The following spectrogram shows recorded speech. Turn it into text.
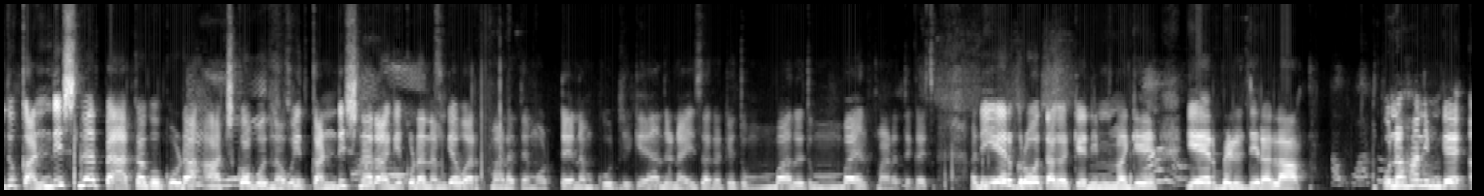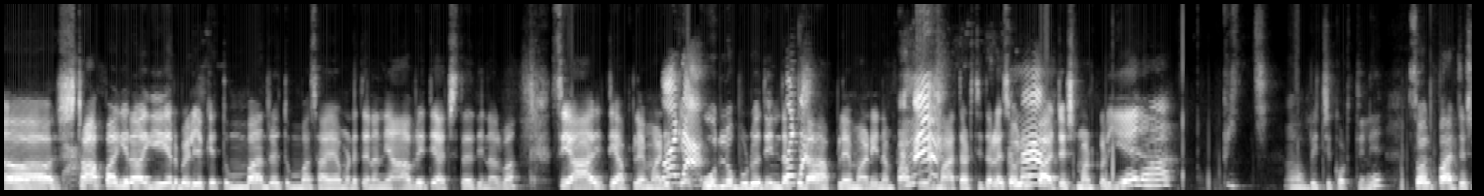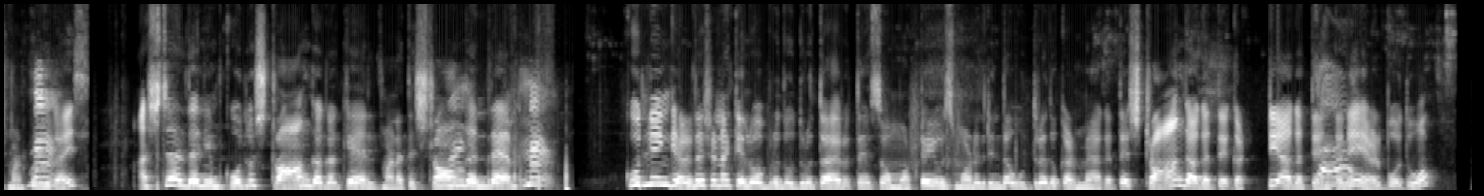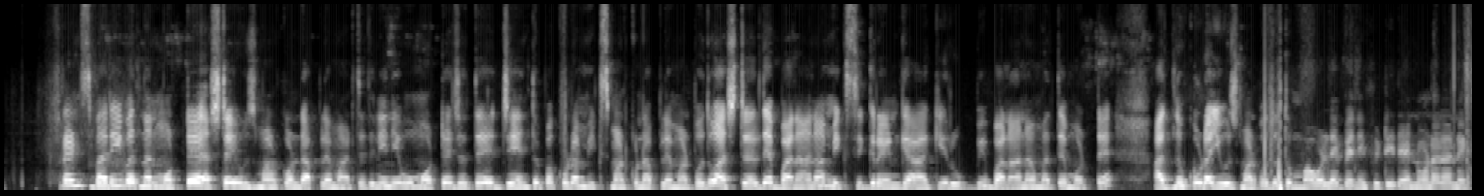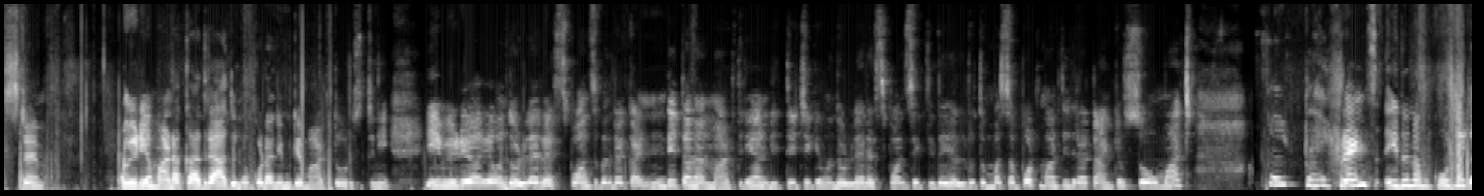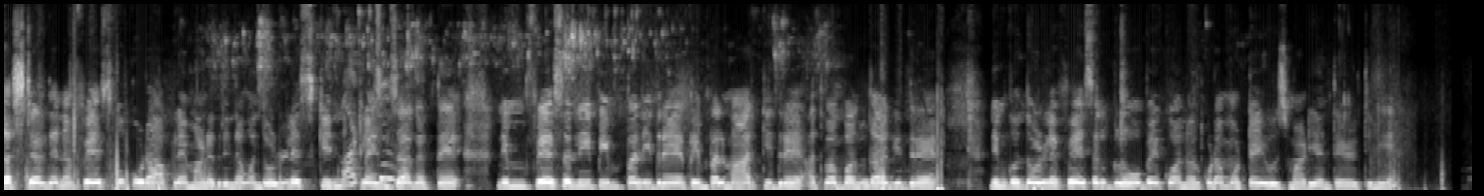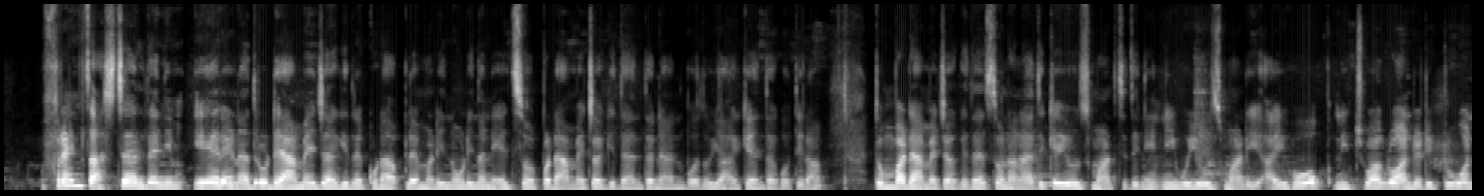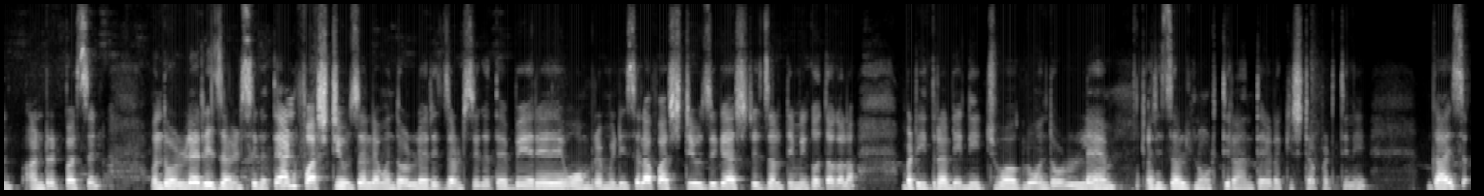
ಇದು ಕಂಡೀಷ್ನರ್ ಪ್ಯಾಕ್ ಆಗು ಕೂಡ ಹಚ್ಕೋಬೋದು ನಾವು. ಇದು ಕಂಡೀಷ್ನರ್ ಆಗಿ ಕೂಡ ನಮಗೆ ವರ್ಕ್ ಮಾಡುತ್ತೆ ಮೊಟ್ಟೆ ನಮ್ಮ ಕೂದಲಿಗೆ. ಅಂದರೆ ನೈಸ್ ಆಗೋಕ್ಕೆ ತುಂಬ, ಅಂದರೆ ತುಂಬ ಹೆಲ್ಪ್ ಮಾಡುತ್ತೆ ಗೈಸ್ ಆ್ಯಂಡ್ ಏರ್ ಗ್ರೋತ್ ಆಗೋಕ್ಕೆ ನಿಮಗೆ ಏರ್ ಬೆಳೆದಿರಲ್ಲ. ಪುನಃ ನಿಮಗೆ ಸ್ಟಾಪ್ ಆಗಿರೋ ಏರ್ ಬೆಳೆಯೋಕ್ಕೆ ತುಂಬ ಅಂದರೆ ತುಂಬ ಸಹಾಯ ಮಾಡುತ್ತೆ. ನಾನು ಯಾವ ರೀತಿ ಹಚ್ತಾ ಇದ್ದೀನಲ್ವ? ಸಿ ಆ ರೀತಿ ಅಪ್ಲೈ ಮಾಡಿ ಕೂದಲು ಬುಡದಿಂದ ಕೂಡ ಅಪ್ಲೈ ಮಾಡಿ ನಮ್ಮ ಪಾಪ ಮಾತಾಡ್ತಿದ್ದಾಳೆ. ಸ್ವಲ್ಪ ಅಡ್ಜಸ್ಟ್ ಮಾಡ್ಕೊಳ್ಳಿ. ಏನಾ? ಬಿಚ್ಚಿ ಕೊಡ್ತೀನಿ. ಸ್ವಲ್ಪ ಅಡ್ಜಸ್ಟ್ ಮಾಡ್ಕೊಳ್ಳಿ ಗೈಸ್ ಅಷ್ಟೇ ಅಲ್ಲದೆ ನಿಮ್ಮ ಕೂದಲು ಸ್ಟ್ರಾಂಗ್ ಆಗೋಕ್ಕೆ ಹೆಲ್ಪ್ ಮಾಡುತ್ತೆ. ಸ್ಟ್ರಾಂಗ್ ಅಂದರೆ ಕೂದಲು ಹಿಂಗೆ ಎಳ್ದ ತಕ್ಷಣ ಕೆಲವೊಬ್ರದ್ದು ಉದುರುತ್ತಾ ಇರುತ್ತೆ. ಸೊ ಮೊಟ್ಟೆ ಯೂಸ್ ಮಾಡೋದ್ರಿಂದ ಉದ್ರೋದು ಕಡಿಮೆ ಆಗುತ್ತೆ ಸ್ಟ್ರಾಂಗ್ ಆಗುತ್ತೆ, ಗಟ್ಟಿ ಆಗುತ್ತೆ ಅಂತಲೇ ಹೇಳ್ಬೋದು. ಫ್ರೆಂಡ್ಸ್ ಬರೀ ಇವತ್ತು ನಾನು ಮೊಟ್ಟೆ ಅಷ್ಟೇ ಯೂಸ್ ಮಾಡ್ಕೊಂಡು ಅಪ್ಲೈ ಮಾಡ್ತಿದ್ದೀನಿ. ನೀವು ಮೊಟ್ಟೆ ಜೊತೆ ಜೇನುತುಪ್ಪ ಕೂಡ ಮಿಕ್ಸ್ ಮಾಡ್ಕೊಂಡು ಅಪ್ಲೈ ಮಾಡ್ಬೋದು. ಅಷ್ಟೇ ಅಲ್ಲದೆ ಬನಾನಾ ಮಿಕ್ಸಿ ಗ್ರೈಂಡ್ಗೆ ಹಾಕಿ ರುಬ್ಬಿ ಬನಾನಾ ಮತ್ತು ಮೊಟ್ಟೆ ಅದನ್ನು ಕೂಡ ಯೂಸ್ ಮಾಡ್ಬೋದು. ತುಂಬ ಒಳ್ಳೆ ಬೆನಿಫಿಟ್ ಇದೆ. ನೋಡೋಣ ನೆಕ್ಸ್ಟ್ ಟೈಮ್ ವಿಡಿಯೋ ಮಾಡೋಕ್ಕಾದ್ರೆ ಅದನ್ನು ಕೂಡ ನಿಮಗೆ ಮಾಡಿ ತೋರಿಸ್ತೀನಿ. ಈ ವಿಡಿಯೋಗೆ ಒಂದು ಒಳ್ಳೆ ರೆಸ್ಪಾನ್ಸ್ ಬಂದರೆ ಖಂಡಿತ ನಾನು ಮಾಡ್ತೀನಿ. ಆ್ಯಂಡ್ ಇತ್ತೀಚೆಗೆ ಒಳ್ಳೆ ರೆಸ್ಪಾನ್ಸ್ ಸಿಗ್ತಿದೆ. ಎಲ್ಲರೂ ತುಂಬ ಸಪೋರ್ಟ್ ಮಾಡ್ತಿದ್ದೀರಾ. Thank you so much friends ಇದು ನಮ್ಮ ಕೂದಲಿಗೆ ಅಷ್ಟೇ ಅಲ್ಲದೆ ನಮ್ಮ ಫೇಸ್ಗೂ ಕೂಡ ಅಪ್ಲೈ ಮಾಡೋದ್ರಿಂದ ಒಂದು ಒಳ್ಳೆ ಸ್ಕಿನ್ ಕ್ಲೆನ್ಸ್ ಆಗುತ್ತೆ. ನಿಮ್ಮ ಫೇಸಲ್ಲಿ ಪಿಂಪಲ್ ಇದ್ದರೆ ಪಿಂಪಲ್ ಮಾರ್ಕ್ ಇದ್ದರೆ ಅಥವಾ ಬಂಗ್ ಆಗಿದ್ದರೆ ನಿಮ್ಗೊಂದು ಒಳ್ಳೆ ಫೇಸಲ್ಲಿ ಗ್ಲೋ ಬೇಕು ಅನ್ನೋರು ಕೂಡ ಮೊಟ್ಟೆ ಯೂಸ್ ಮಾಡಿ ಅಂತ ಹೇಳ್ತೀನಿ. ಫ್ರೆಂಡ್ಸ್ ಅಷ್ಟೇ ಅಲ್ಲದೆ ನಿಮ್ಮ ಏರ್ ಏನಾದರೂ ಡ್ಯಾಮೇಜ್ ಆಗಿದ್ದರೆ ಕೂಡ ಅಪ್ಲೈ ಮಾಡಿ. ನೋಡಿ, ನಾನು ಏಜ್ ಸ್ವಲ್ಪ ಡ್ಯಾಮೇಜ್ ಆಗಿದೆ ಅಂತಲೇ ಅನ್ಬೋದು. ಯಾಕೆ ಅಂತ ಗೊತ್ತಿಲ್ಲ. ತುಂಬ ಡ್ಯಾಮೇಜ್ ಆಗಿದೆ. ಸೊ ನಾನು ಅದಕ್ಕೆ ಯೂಸ್ ಮಾಡ್ತಿದ್ದೀನಿ. ನೀವು ಯೂಸ್ ಮಾಡಿ. ಐ ಹೋಪ್ ನಿಜವಾಗ್ಲೂ ಹಂಡ್ರೆಡಿಗೆ ಟೂ ಒನ್ ಹಂಡ್ರೆಡ್ ಪರ್ಸೆಂಟ್ ಒಂದು ಒಳ್ಳೆ ರಿಸಲ್ಟ್ ಸಿಗುತ್ತೆ. ಆ್ಯಂಡ್ ಫಸ್ಟ್ ಯೂಸಲ್ಲೇ ಒಂದು ಒಳ್ಳೆ ರಿಸಲ್ಟ್ ಸಿಗುತ್ತೆ. ಬೇರೆ ಓಮ್ ರೆಮಿಡೀಸ್ ಎಲ್ಲ ಫಸ್ಟ್ ಯೂಸಿಗೆ ಅಷ್ಟು ರಿಸಲ್ಟ್ ನಿಮಗೆ ಗೊತ್ತಾಗಲ್ಲ. ಬಟ್ ಇದರಲ್ಲಿ ನಿಜವಾಗ್ಲೂ ಒಂದು ಒಳ್ಳೆ ರಿಸಲ್ಟ್ ನೋಡ್ತೀರಾ ಅಂತ ಹೇಳೋಕ್ಕೆ ಇಷ್ಟಪಡ್ತೀನಿ. ಗಾಯ್ಸ್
